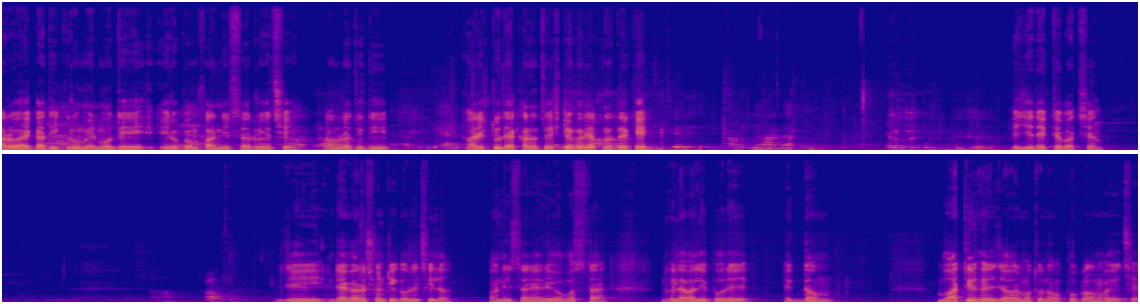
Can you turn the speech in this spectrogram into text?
আরও একাধিক রুমের মধ্যে এরকম ফার্নিচার রয়েছে। আমরা যদি আরেকটু দেখানোর চেষ্টা করি আপনাদেরকে। এই যে দেখতে পাচ্ছেন যে ডেকোরেশনটি করেছিল ফার্নিচারের এই অবস্থা, ধুলাবালি পরে একদম বাতিল হয়ে যাওয়ার মতন উপক্রম হয়েছে।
